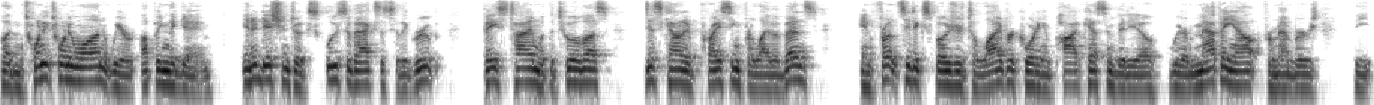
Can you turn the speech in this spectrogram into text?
But in 2021, we are upping the game. In addition to exclusive access to the group, FaceTime with the two of us, discounted pricing for live events, and front seat exposure to live recording and podcasts and video, we are mapping out for members the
